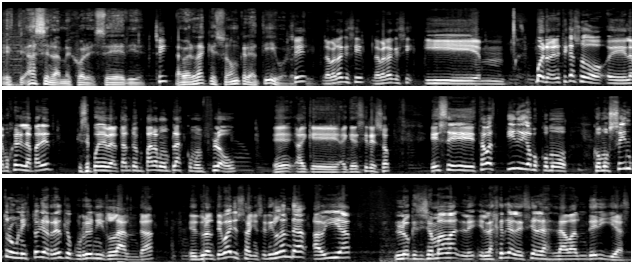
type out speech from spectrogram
Este, hacen las mejores series. Sí. La verdad que son creativos los Sí, tipos. la verdad que sí, la verdad que sí. Y em, bueno, en este caso, eh, La Mujer en la Pared, que se puede ver tanto en Paramount Plus como en Flow, eh, hay, que, hay que decir eso, es, eh, estaba, tiene, digamos, como, como centro una historia real que ocurrió en Irlanda eh, durante varios años. En Irlanda había lo que se llamaba, en la jerga le decían las lavanderías.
